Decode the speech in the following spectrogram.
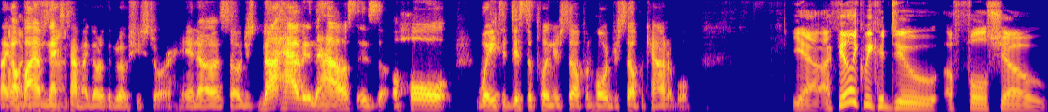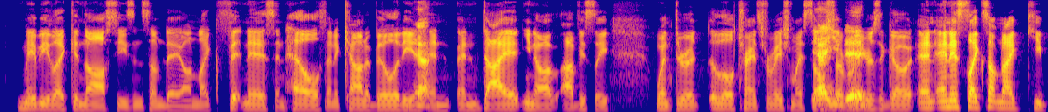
Like I'll 100%. buy them next time I go to the grocery store, you know. And so just not having in the house is a whole way to discipline yourself and hold yourself accountable. Yeah, I feel like we could do a full show maybe like in the off season someday on like fitness and health and accountability yeah. and, and, and diet. You know, obviously went through a, a little transformation myself yeah, several years ago, and and it's like something I keep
